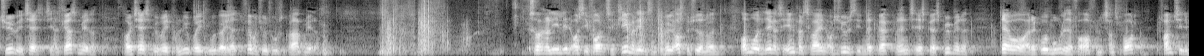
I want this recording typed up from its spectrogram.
20 etager til 70 meter, og etagebyggeriet på Nybri udgør i alt 25.000 kvadratmeter. Så er der lige lidt også i forhold til klimadelen, som selvfølgelig også betyder noget. Området ligger til indfaldsvejen og cykelstinetværk, blandt andet til Esbjergs bymidte. Derudover er der gode muligheder for offentlig transport. Fremtidige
